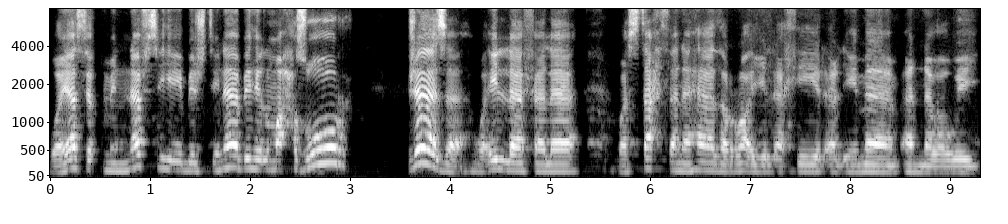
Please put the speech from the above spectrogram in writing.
ويثق من نفسه باجتنابه المحظور جاز وإلا فلا. واستحسن هذا الرأي الأخير الإمام النووي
